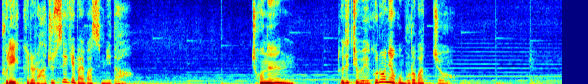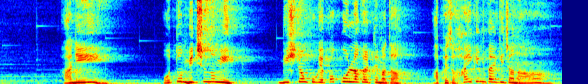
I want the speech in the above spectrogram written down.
브레이크를 아주 세게 밟았습니다. 저는 도대체 왜 그러냐고 물어봤죠. 아니, 어떤 미친놈이 미시령 고개 꺾고 올라갈 때마다 앞에서 하이빔 갈기잖아.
